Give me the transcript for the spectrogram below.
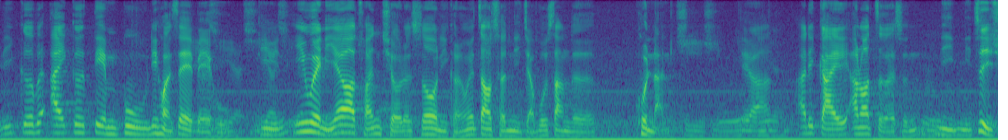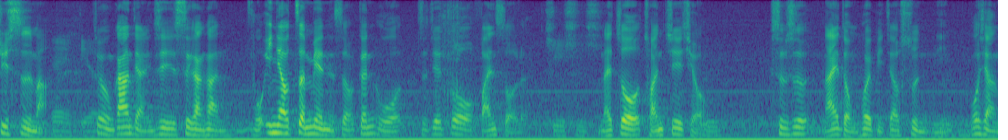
你胳膊挨个垫步，你反射也白糊。因因为你要传球的时候，你可能会造成你脚步上的困难。对啊，啊，你该安怎走的时候，你你自己去试嘛。就我刚刚讲，你自己试看看。我硬要正面的时候，跟我直接做反手了，来做传接球。是不是哪一种会比较顺？你我想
